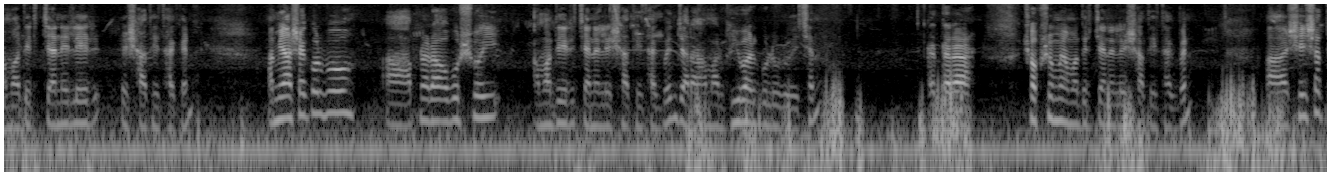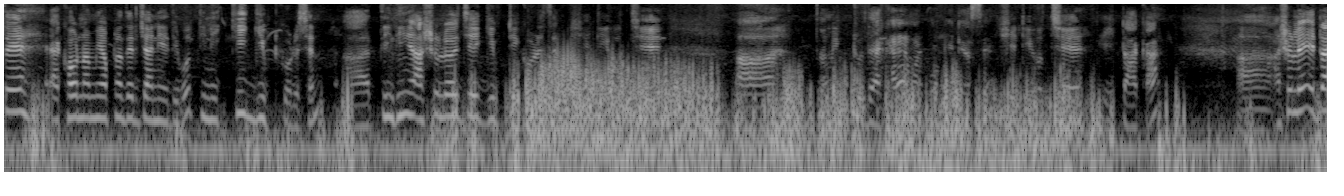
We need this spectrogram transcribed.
আমাদের চ্যানেলের সাথে থাকেন। আমি আশা করব আপনারা অবশ্যই আমাদের চ্যানেলের সাথে থাকবেন, যারা আমার ভিউয়ারগুলো রয়েছেন। তারা সবসময় আমাদের চ্যানেলের সাথেই থাকবেন। সেই সাথে এখন আমি আপনাদের জানিয়ে দিব তিনি কি গিফট করেছেন। তিনি আসলে যে গিফটটি করেছেন সেটি হচ্ছে আমি একটু দেখাই, আমার পকেটে আছে। সেটি হচ্ছে এই টাকা। আসলে এটা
